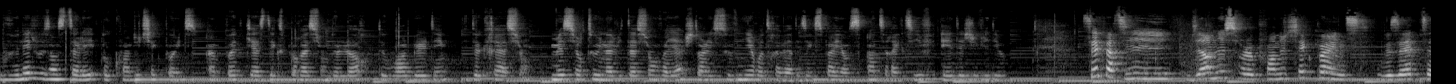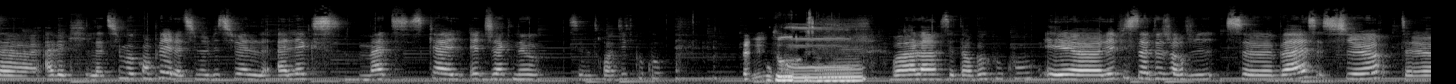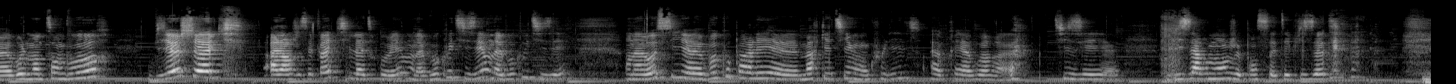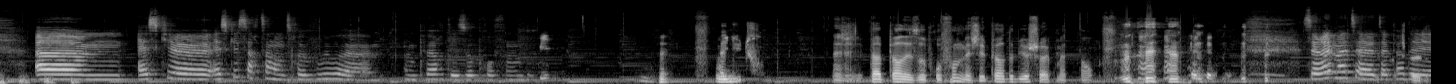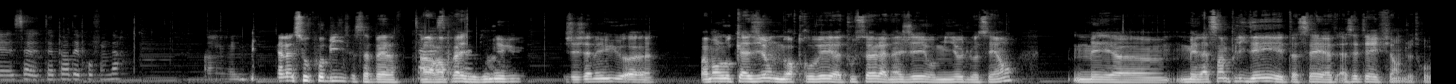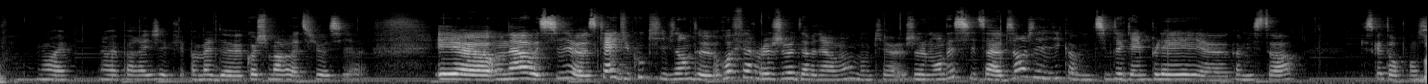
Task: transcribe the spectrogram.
Vous venez de vous installer au coin du Checkpoint, un podcast d'exploration de l'or, de world building, de création, mais surtout une invitation au voyage dans les souvenirs au travers des expériences interactives et des jeux vidéo. C'est parti Bienvenue sur le point du Checkpoint. Vous êtes euh, avec la team au complet, la team habituelle, Alex, Matt, Sky et Jack No. C'est nous trois, dites coucou. Salut tous Voilà, c'est un beau coucou. Et euh, l'épisode d'aujourd'hui se base sur, le roulement de tambour, Bioshock Alors, je sais pas qui l'a trouvé, on a beaucoup teasé, on a beaucoup teasé. On a aussi euh, beaucoup parlé euh, marketing en coulisses, après avoir euh, teasé bizarrement, je pense, cet épisode. est-ce, que, est-ce que certains d'entre vous ont peur des eaux profondes? Oui. Pas du tout. J'ai pas peur des eaux profondes, mais j'ai peur de Bioshock maintenant. C'est vrai, Matt, t'as peur des, t'as peur des profondeurs? Thalassophobie, ça s'appelle. Alors après, j'ai jamais eu, j'ai jamais eu euh, vraiment l'occasion de me retrouver euh, tout seul à nager au milieu de l'océan, mais euh, mais la simple idée est assez assez terrifiante, je trouve. Ouais, ouais pareil, j'ai fait pas mal de cauchemars là-dessus aussi. Et on a aussi Sky du coup qui vient de refaire le jeu dernièrement, donc je me demandais si ça a bien vieilli comme type de gameplay, comme histoire. Qu'est-ce que t'en penses?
